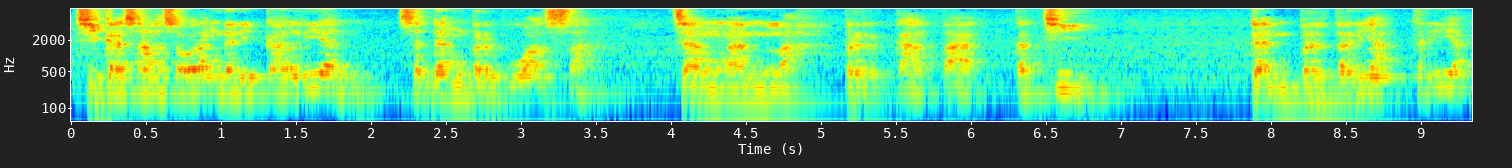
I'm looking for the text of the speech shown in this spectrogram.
Jika salah seorang dari kalian sedang berpuasa, janganlah berkata keji dan berteriak-teriak.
